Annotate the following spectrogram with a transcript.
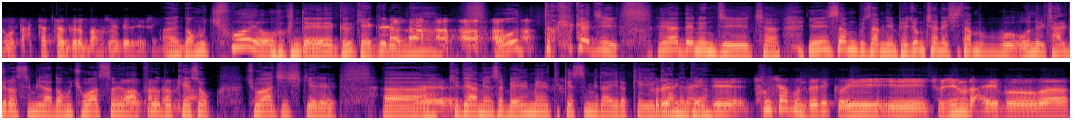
너무 따뜻한 그런 방송이 될 예정입니다. 아니, 너무 추워요. 근데 그 개그는 어떻게까지 해야 되는지 참. 1393님 배종찬의 시사부부 오늘 잘 들었습니다. 너무 좋았어요. 오, 어, 앞으로도 감사합니다. 계속 좋아지시기를 아, 네. 기대하면서 매일매일 듣겠습니다. 이렇게 얘기하는데요. 그러니까 이제 청취자분들이 거의 이 주진우 라이브와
